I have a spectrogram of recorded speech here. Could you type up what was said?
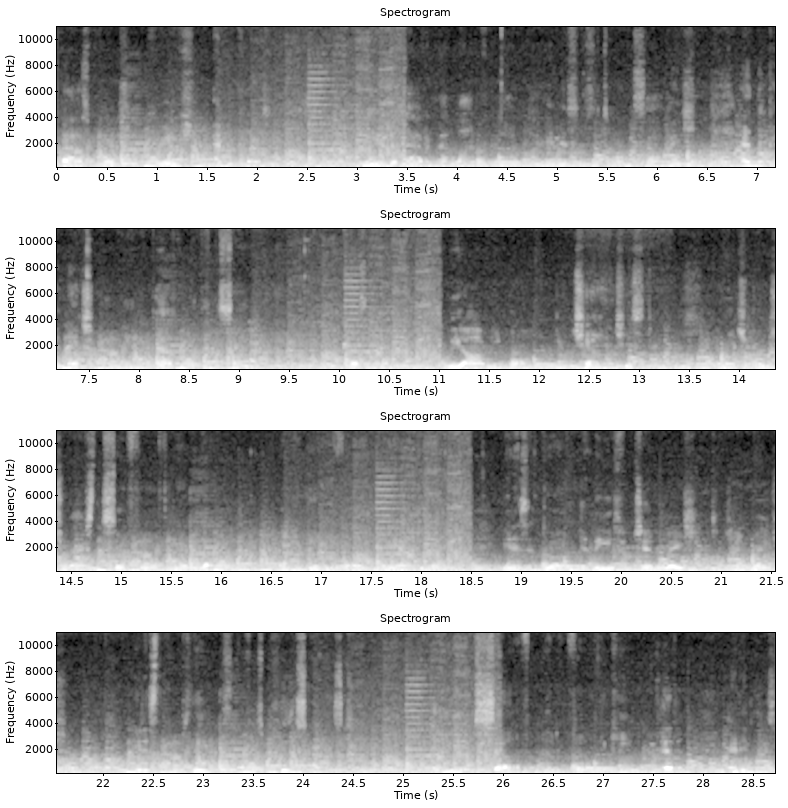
of aspiration, of creation, and because we end up having that line of God, and this is eternal salvation, and the connection that we end up having within the Savior. Because of that, we are reborn. You change history. And what you do is you actually so forth Word of God and you build it forth day after day. It is enduring. It leads from generation to generation. It is the completeness of His peace and His kingdom that you yourself are building forth the kingdom of heaven, and it is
